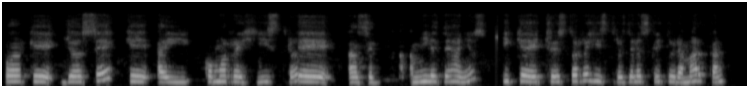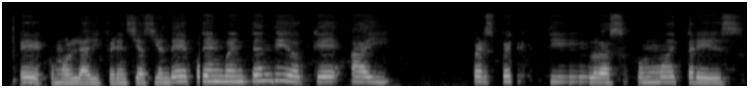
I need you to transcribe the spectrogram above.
porque yo sé que hay como registros de hace miles de años y que de hecho estos registros de la escritura marcan eh, como la diferenciación de época. Tengo entendido que hay perspectivas como de tres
